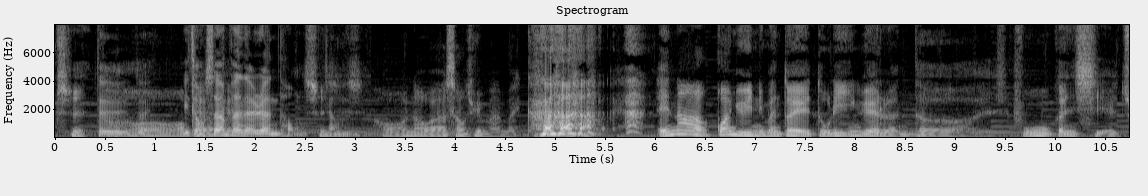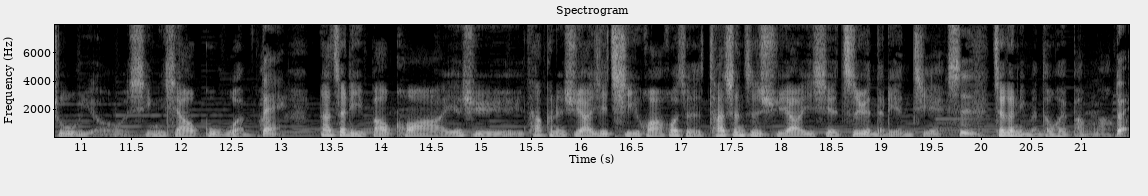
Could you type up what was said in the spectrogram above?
是，对对对，哦、一种身份的认同是这样子。哦，那我要上去买买看。哎，那关于你们对独立音乐人的服务跟协助，有行销顾问？对。那这里包括，也许他可能需要一些企划，或者他甚至需要一些资源的连接，是这个你们都会帮忙？对，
